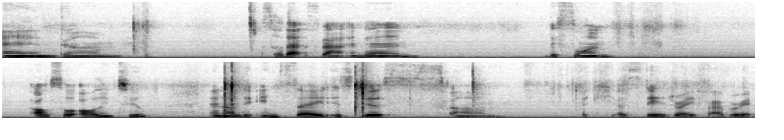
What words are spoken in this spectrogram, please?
And um, so that's that. And then this one also all in two. And on the inside is just um, a, a stay dry fabric.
